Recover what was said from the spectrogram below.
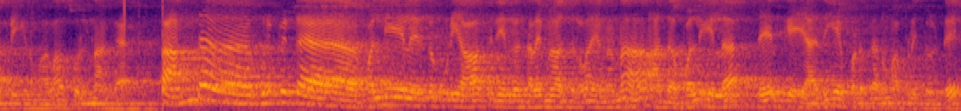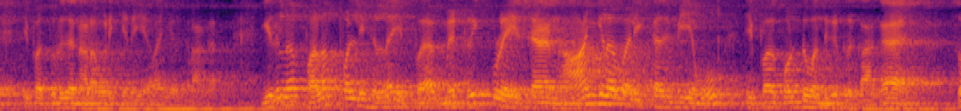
அப்படிங்கிற மாதிரிலாம் சொன்னாங்க. அந்த குறிப்பிட்ட பள்ளியில் இருக்கக்கூடிய ஆசிரியர்கள் தலைமை ஆசிரியர்லாம் என்னென்னா அந்த பள்ளியில் சேர்க்கையை அதிகப்படுத்தணும் அப்படின்னு சொல்லிட்டு இப்போ துரித நடவடிக்கையை இறங்கியிருக்கிறாங்க. இதில் பல பள்ளிகளில் இப்போ மெட்ரிகுலேஷன் ஆங்கில வழி கல்வியவும் இப்போ கொண்டு வந்துக்கிட்டு இருக்காங்க. ஸோ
